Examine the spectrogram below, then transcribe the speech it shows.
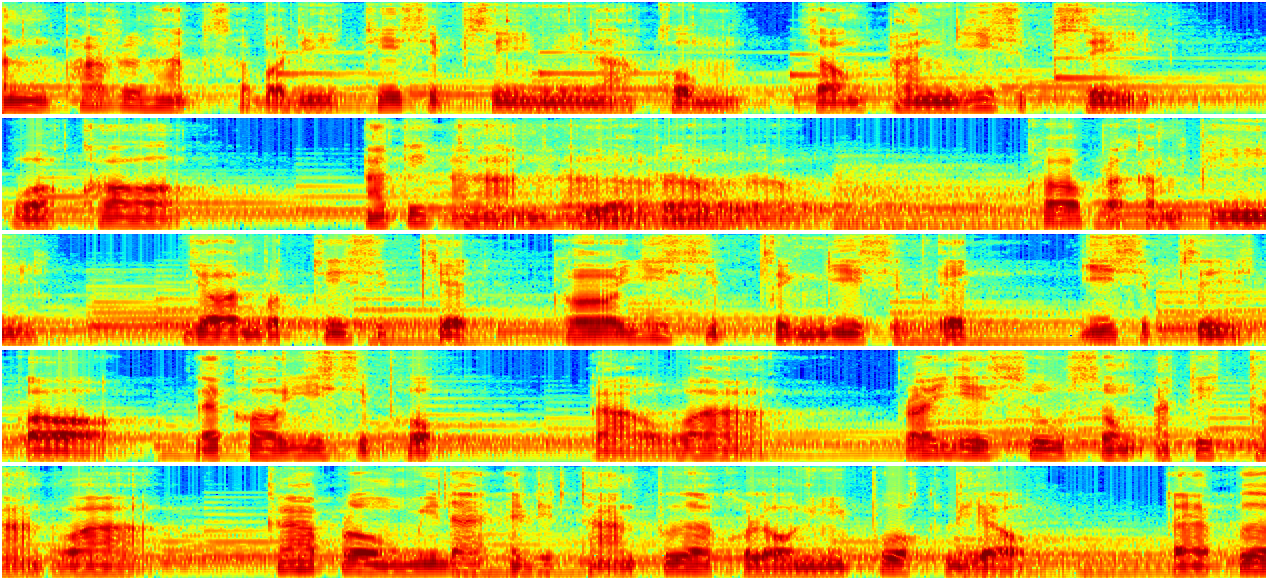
ันพฤหัสบดีที่ 14 มีนาคม 2024 หัวข้อ อธิษฐานเพื่อเรา ข้อประคัมภีร์ยอห์นบทที่ 17 ข้อ 20 ถึง 21 24กอและข้อ 26 กล่าวว่า พระเยซูทรงอธิษฐานว่าข้าพระองค์มิได้อธิษฐานเพื่อคนเหล่านี้พวกเดียว แต่เพื่อ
